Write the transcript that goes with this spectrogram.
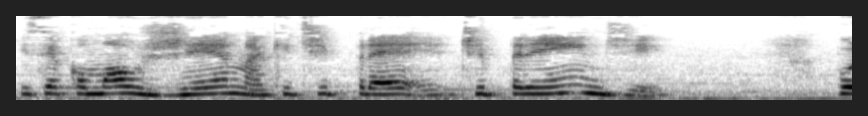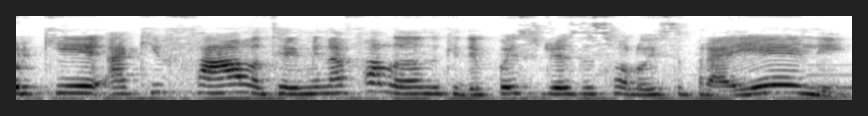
Isso é como algema que te, pre te prende. Porque aqui fala, termina falando que depois que Jesus falou isso para ele,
